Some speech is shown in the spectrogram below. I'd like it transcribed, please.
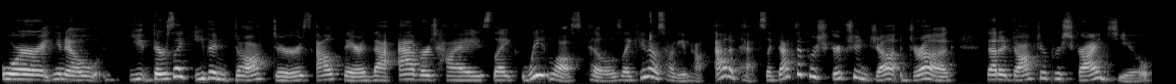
Or, you know, you, there's like even doctors out there that advertise like weight loss pills, like, you know, I was talking about Adipex, like, that's a prescription ju- drug that a doctor prescribes you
